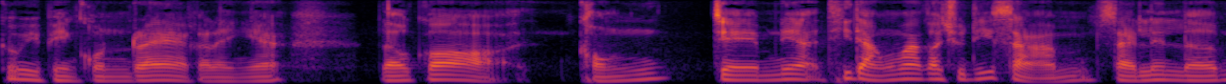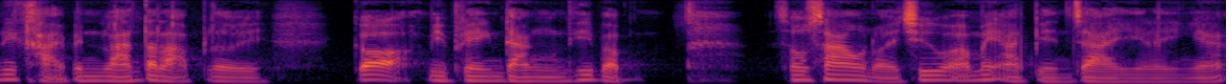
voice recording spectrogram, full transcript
ก็มีเพลงคนแรกอะไรเงี้ย แล้วก็ของ เจมส์เนี่ยที่ดังมากก็ชุดที่ 3 Silent Love นี่ขายเป็นล้านตลับเลย ก็มีเพลงดังที่แบบเศร้าๆหน่อยชื่อว่าไม่อาจเปลี่ยนใจอะไรเงี้ย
